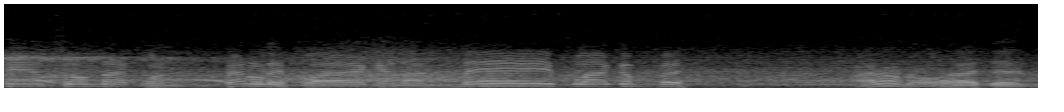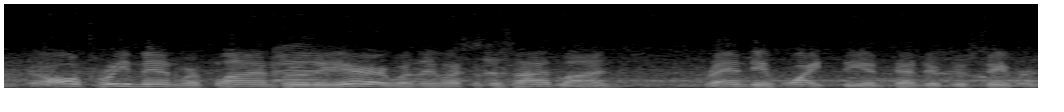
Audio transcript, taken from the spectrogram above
chance on that one. Penalty flag, and I may flag him for... I don't know. Uh, I all three men were flying through the air when they went to the sideline. Randy White, the intended receiver.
